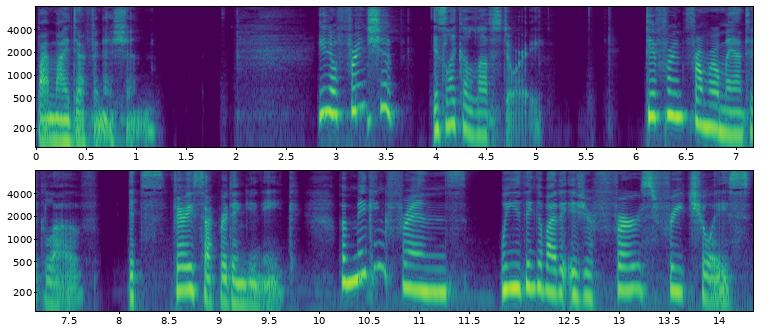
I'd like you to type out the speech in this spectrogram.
by my definition. You know, friendship is like a love story, different from romantic love. It's very separate and unique. But making friends, when you think about it, is your first free choice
